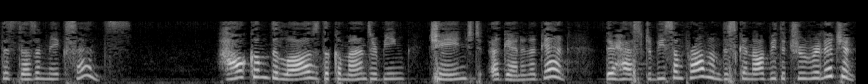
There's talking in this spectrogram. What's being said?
this doesn't make sense. How come the laws, the commands are being changed again and again? There has to be some problem. This cannot be the true religion.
